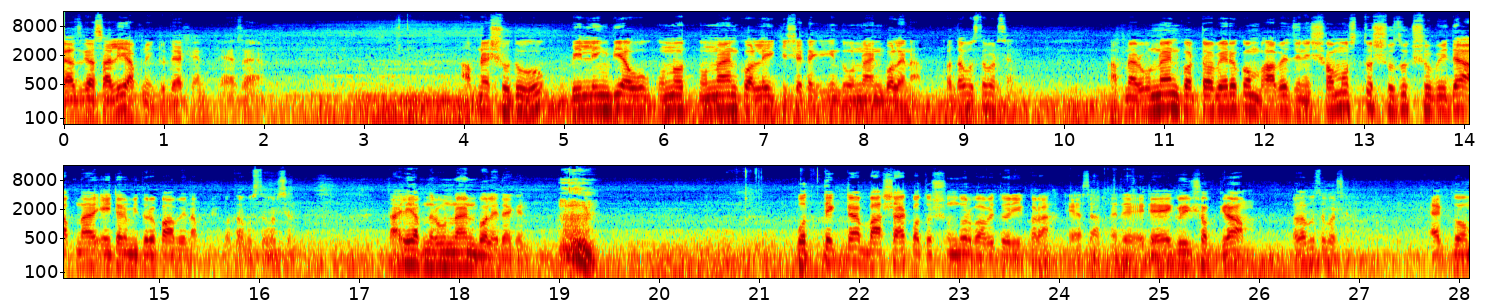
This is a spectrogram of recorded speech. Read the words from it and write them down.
গাছগাছালি আপনি একটু দেখেন, ঠিক আছে? আপনার শুধু বিল্ডিং দিয়ে উন্নয়ন করলেই কি সেটাকে কিন্তু উন্নয়ন বলে না। কথা বুঝতে পারছেন? আপনার উন্নয়ন করতে হবে, এরকম ভাবে যিনি সমস্ত সুযোগ সুবিধা আপনার এইটার ভিতরে পাবেন আপনি, কথা বুঝতে পারছেন? তাইলে আপনার উন্নয়ন বলে, দেখেন। প্রত্যেকটা বাসা কত সুন্দরভাবে তৈরি করা ঠিক আছে আপনাদের, এটা এগুলি সব গ্রাম, কথা বুঝতে পারছেন? একদম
